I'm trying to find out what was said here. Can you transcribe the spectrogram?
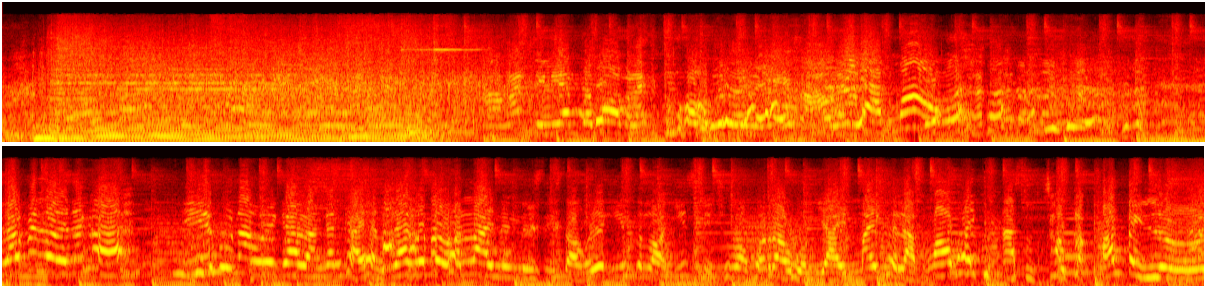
ยงั้นซีเลียมจะมอบอะไรก็มอบเลยเลยขาวเลยไม่อยากมอบรับไปเลยนะคะนี่ผู้นำบริการหลังการขายแห่งแรกและเบอร์ฮอตไลน์1142 เรียกอีฟตลอด 24 ชั่วโมงเพราะเราห่วงใยไม่เคยหลับมอบให้คุณอาสุดเชากลับบ้านไปเลย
